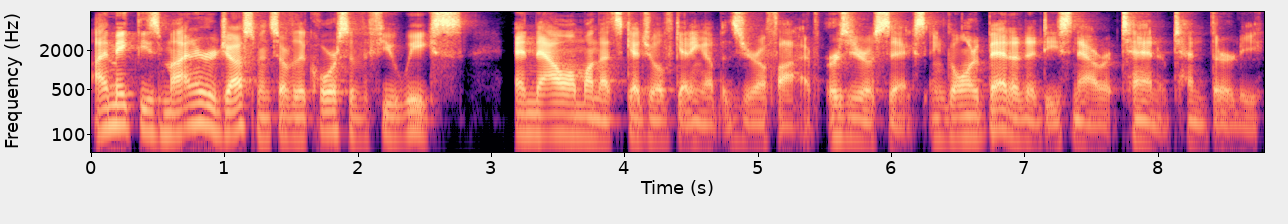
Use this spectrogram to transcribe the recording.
I make these minor adjustments over the course of a few weeks. And now I'm on that schedule of getting up at 05 or 06 and going to bed at a decent hour at 10 or 1030.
